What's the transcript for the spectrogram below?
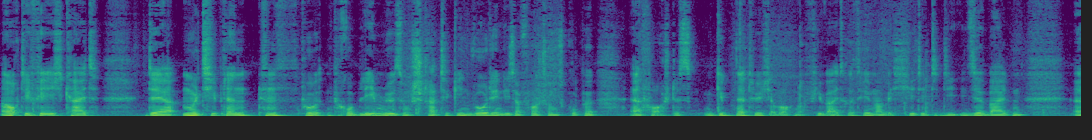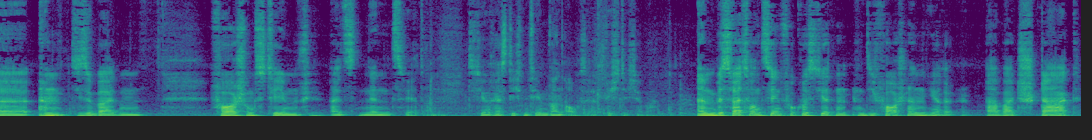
Auch die Fähigkeit der multiplen Problemlösungsstrategien wurde in dieser Forschungsgruppe erforscht. Es gibt natürlich aber auch noch viel weitere Themen, aber ich hielt die, diese beiden, äh, diese beiden Forschungsthemen als nennenswert an. Die restlichen Themen waren auch sehr wichtig, aber ähm, bis 2010 fokussierten die Forschenden ihre Arbeit stark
